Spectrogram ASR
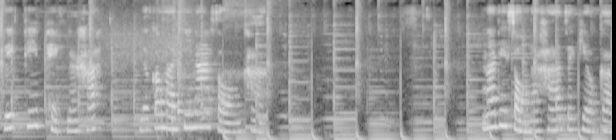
คลิกที่ Page นะคะ แล้วก็มาที่หน้า 2 ค่ะ หน้าที่ 2 นะคะจะเกี่ยวกับ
